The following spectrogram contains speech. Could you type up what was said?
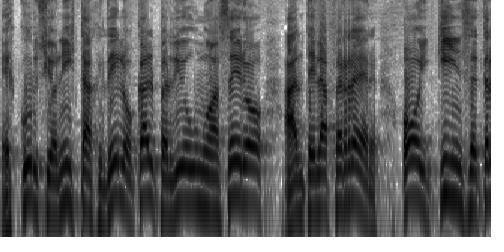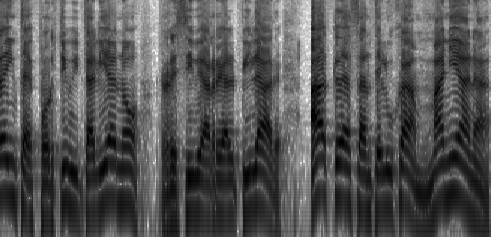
Excursionistas de local perdió 1 a 0 ante La Ferrer. Hoy 15.30 Sportivo Italiano recibe a Real Pilar. Atlas ante Luján. Mañana,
